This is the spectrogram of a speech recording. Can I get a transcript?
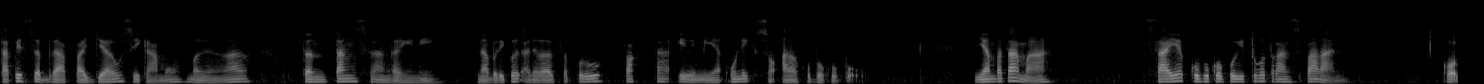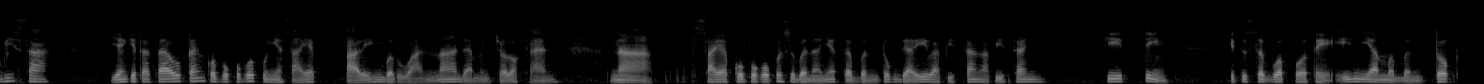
Tapi seberapa jauh sih kamu mengenal tentang serangga ini? Nah berikut adalah 10 fakta ilmiah unik soal kupu-kupu. Yang pertama, sayap kupu-kupu itu transparan. Kok bisa? Yang kita tahu kan kupu-kupu punya sayap paling berwarna dan mencolok kan? Nah, sayap kupu-kupu sebenarnya terbentuk dari lapisan-lapisan citing. Itu sebuah protein yang membentuk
